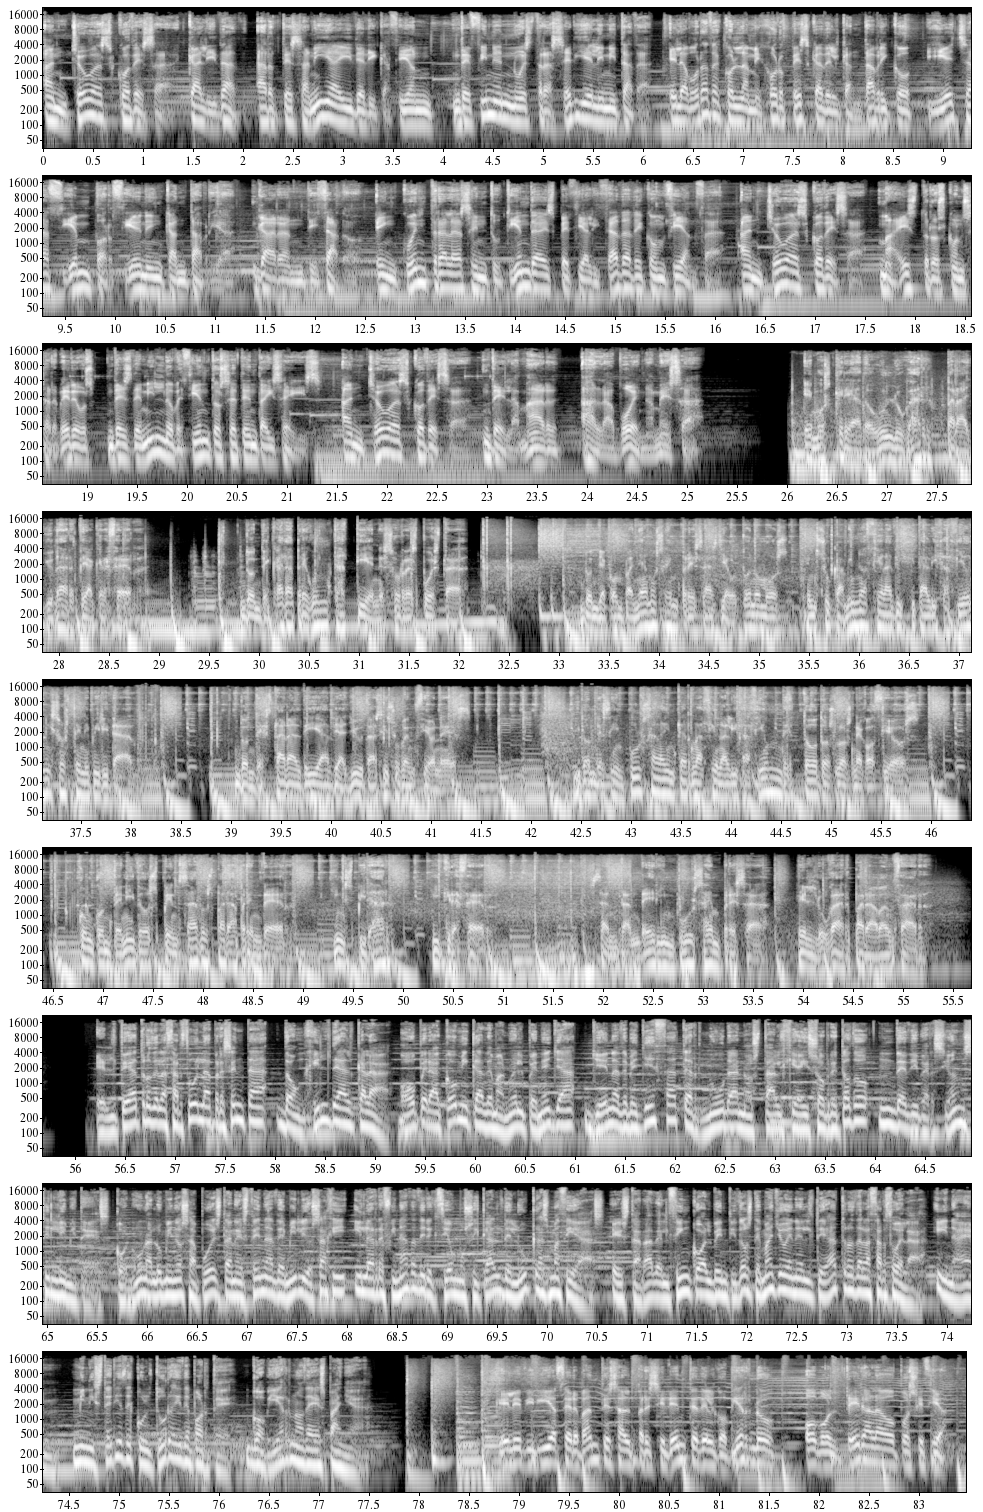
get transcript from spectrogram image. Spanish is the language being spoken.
Anchoas Codesa, calidad, artesanía y dedicación definen nuestra serie limitada, elaborada con la mejor pesca del Cantábrico y hecha 100% en Cantabria. Garantizado. Encuéntralas en tu tienda especializada de confianza. Anchoas Codesa, maestros conserveros desde 1976. Anchoas Codesa, de la mar a la buena mesa. Hemos creado un lugar para ayudarte a crecer donde cada pregunta tiene su respuesta. Donde acompañamos a empresas y autónomos en su camino hacia la digitalización y sostenibilidad. Donde estar al día de ayudas y subvenciones. Y donde se impulsa la internacionalización de todos los negocios. Con contenidos pensados para aprender, inspirar y crecer. Santander Impulsa Empresa, el lugar para avanzar. El Teatro de la Zarzuela presenta Don Gil de Alcalá, ópera cómica de Manuel Penella, llena de belleza, ternura, nostalgia y sobre todo de diversión sin límites, con una luminosa puesta en escena de Emilio Sagi y la refinada dirección musical de Lucas Macías. Estará del 5 al 22 de mayo en el Teatro de la Zarzuela. INAEM, Ministerio de Cultura y Deporte, Gobierno de España. ¿Qué le diría Cervantes al presidente del gobierno o Voltaire a la oposición?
